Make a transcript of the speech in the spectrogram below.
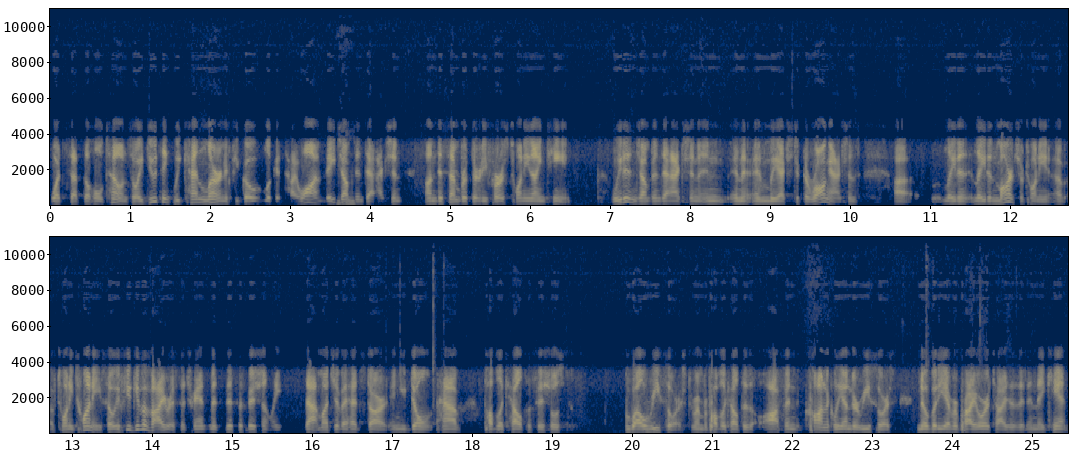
what set the whole tone. So I do think we can learn. If you go look at Taiwan, they jumped mm-hmm. into action on December 31st, 2019. We didn't jump into action, and, and, and we actually took the wrong actions uh, late in, late in March of 20 of 2020. So if you give a virus that transmits this efficiently, that much of a head start, and you don't have public health officials well resourced. Remember, public health is often chronically under resourced. Nobody ever prioritizes it, and they can't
